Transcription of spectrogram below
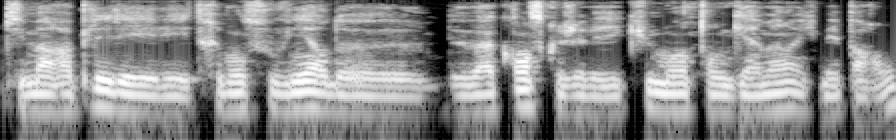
qui m'a rappelé les, les, très bons souvenirs de, de vacances que j'avais vécu moi en tant que gamin avec mes parents.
